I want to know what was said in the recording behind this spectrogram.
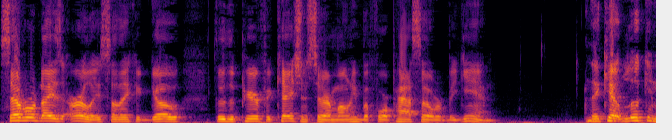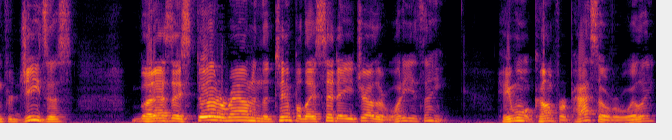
several days early so they could go through the purification ceremony before Passover began. They kept looking for Jesus, but as they stood around in the temple, they said to each other, What do you think? He won't come for Passover, will he?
